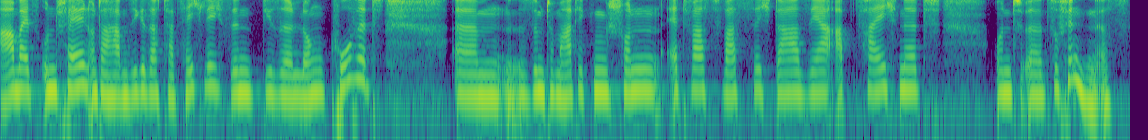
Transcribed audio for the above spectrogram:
Arbeitsunfällen. Und da haben Sie gesagt, tatsächlich sind diese Long-Covid- ähm, Symptomatiken schon etwas, was sich da sehr abzeichnet und äh, zu finden ist.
